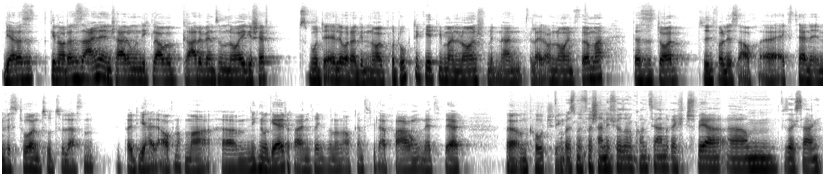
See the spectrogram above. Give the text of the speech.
Ja, das ist genau das ist eine Entscheidung und ich glaube, gerade wenn es um neue Geschäftsmodelle oder neue Produkte geht, die man launcht mit einer vielleicht auch neuen Firma, dass es dort sinnvoll ist, auch äh, externe Investoren zuzulassen, weil die halt auch nochmal ähm, nicht nur Geld reinbringen, sondern auch ganz viel Erfahrung, Netzwerk äh, und Coaching. Aber das ist wahrscheinlich für so einen Konzern recht schwer, ähm, wie soll ich sagen,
